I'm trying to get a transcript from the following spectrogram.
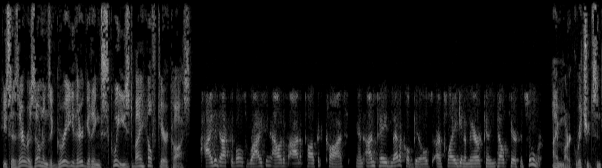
He says Arizonans agree they're getting squeezed by healthcare costs. high deductibles rising out of out of pocket costs and unpaid medical bills are plaguing American healthcare consumer. I'm Mark Richardson.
